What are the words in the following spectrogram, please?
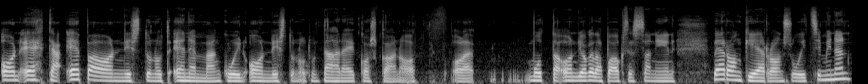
on ehkä epäonnistunut enemmän kuin onnistunut, mutta nämähän ei koskaan ole, ole. Mutta on joka tapauksessa niin veronkierron suitsiminen.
